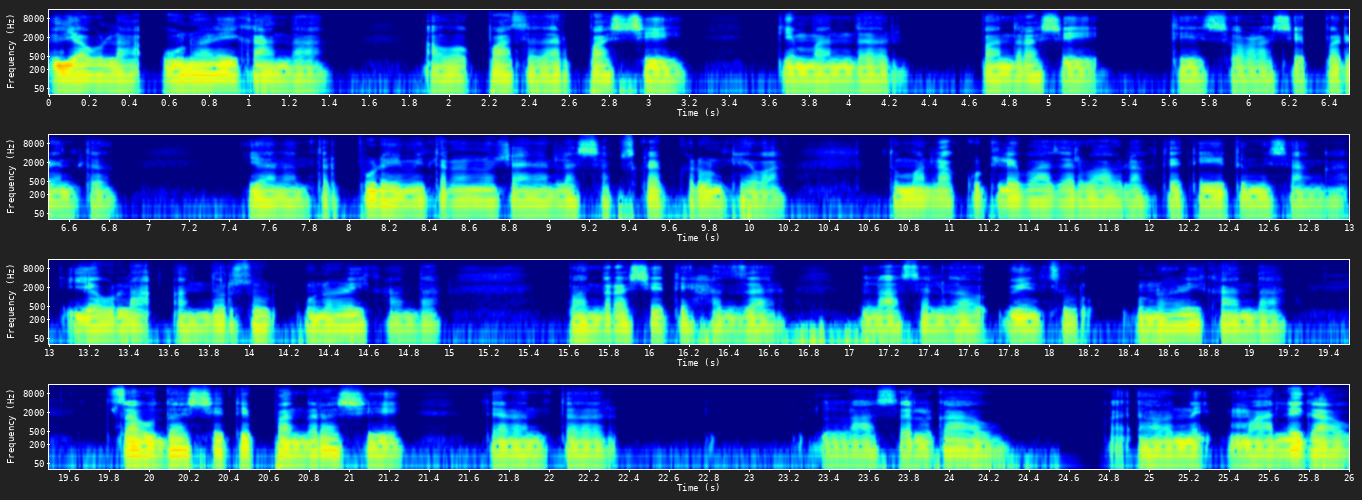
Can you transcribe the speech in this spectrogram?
येवला उन्हाळी कांदा आवक पाच हजार पाचशे किमान दर पंधराशे ते सोळाशेपर्यंत यानंतर पुढे मित्रांनो चॅनलला सबस्क्राईब करून ठेवा. तुम्हाला कुठले बाजारभाव लागते तेही तुम्ही सांगा. येवला अंदरसूर उन्हाळी कांदा पंधराशे ते हजार. लासलगाव विंचूर उन्हाळी कांदा चौदाशे ते पंधराशे. त्यानंतर लासलगाव काय नाही मालेगाव.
